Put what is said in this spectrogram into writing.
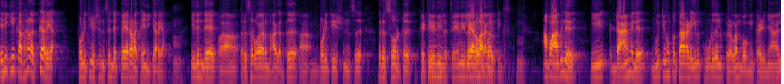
എനിക്ക് ഈ കഥകളൊക്കെ അറിയാം. പൊളിറ്റീഷ്യൻസിന്റെ പേരടക്കം എനിക്കറിയാം. ഇതിന്റെ റിസർവോയർ ഭാഗത്ത് പൊളിറ്റീഷ്യൻസ് റിസോർട്ട് കെട്ടി കേരള. പൊളിറ്റിക്സ് അപ്പോൾ അതിൽ ഈ ഡാമിൽ നൂറ്റി മുപ്പത്താറ് അടിയിൽ കൂടുതൽ വെള്ളം പൊങ്ങിക്കഴിഞ്ഞാൽ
